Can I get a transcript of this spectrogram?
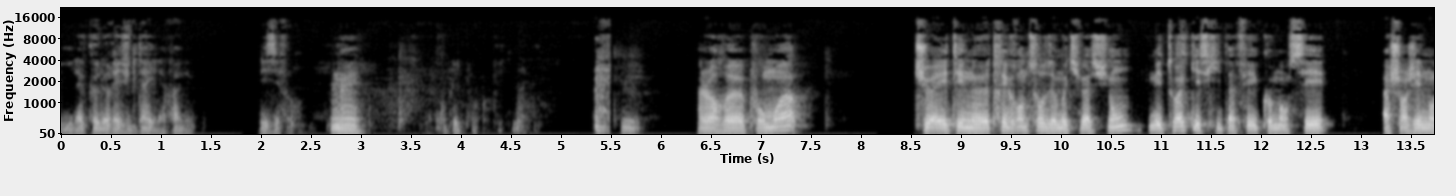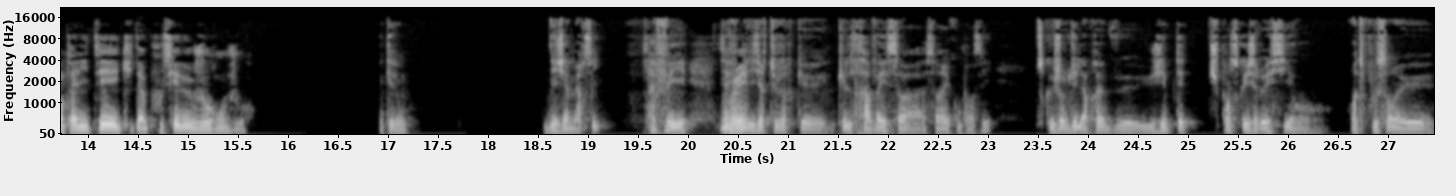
il a que le résultat, il a pas le- les efforts. Ouais. Complètement, complètement. Alors euh, pour moi, tu as été une très grande source de motivation, mais toi, qu'est-ce qui t'a fait commencer à changer de mentalité et qui t'a poussé de jour en jour? Ok, donc, déjà, merci. Ça fait, ça fait plaisir toujours que, que le travail soit, soit récompensé. Parce qu'aujourd'hui, la preuve, euh, j'ai peut-être, je pense que j'ai réussi en, en te poussant euh,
